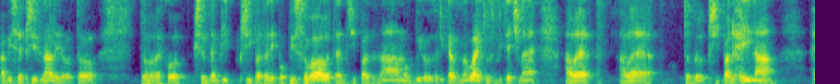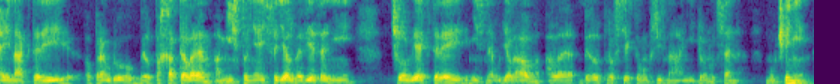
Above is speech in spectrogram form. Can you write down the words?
aby se přiznali. Jo. To, to jako, už jsem ten případ tady popisoval, ten případ znám, mohl bych ho říkat znova, je to zbytečné, ale, ale to byl případ Hejna, Hejna, který opravdu byl pachatelem a místo něj seděl ve vězení člověk, který nic neudělal, ale byl prostě k tomu přiznání donucen mučením,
